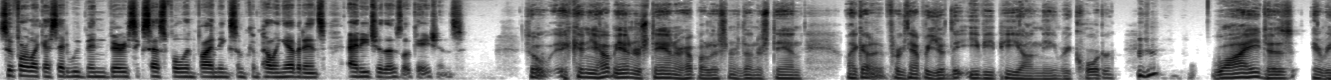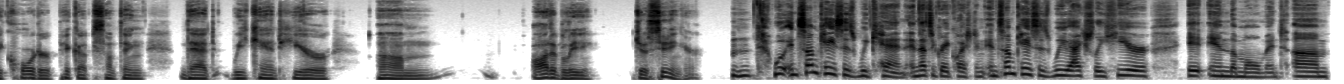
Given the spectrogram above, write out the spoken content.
so far, like I said, we've been very successful in finding some compelling evidence at each of those locations. So, eh, can you help me understand or help our listeners understand? Like, uh, for example, you're the EVP on the recorder. Mm-hmm. Why does a recorder pick up something that we can't hear um, audibly just sitting here? Mm-hmm. Well, in some cases we can, and that's a great question. In some cases, we actually hear it in the moment. Um,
